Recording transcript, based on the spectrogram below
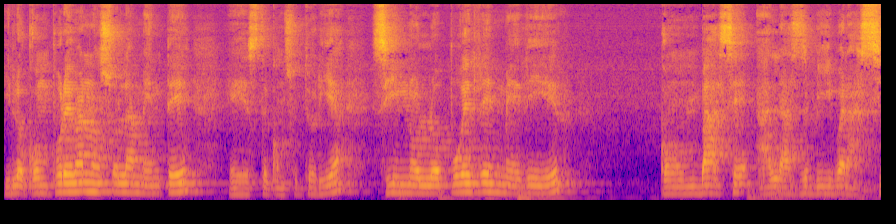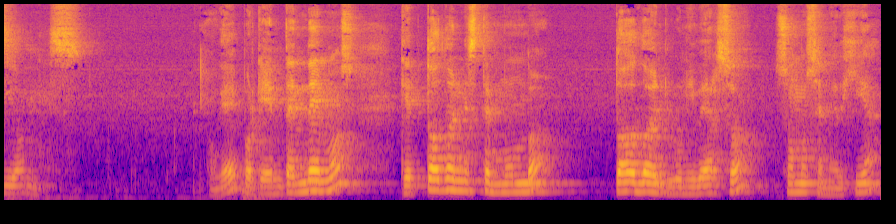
Y lo comprueba no solamente este, con su teoría, sino lo puede medir con base a las vibraciones. ¿Ok? Porque entendemos que todo en este mundo, todo el universo, somos energía,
